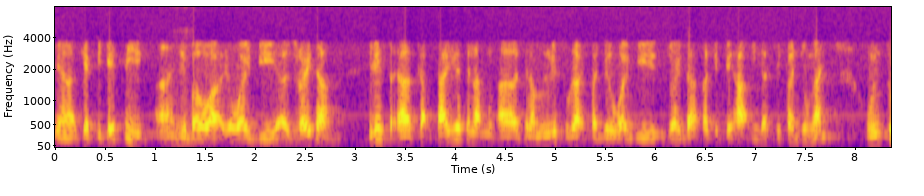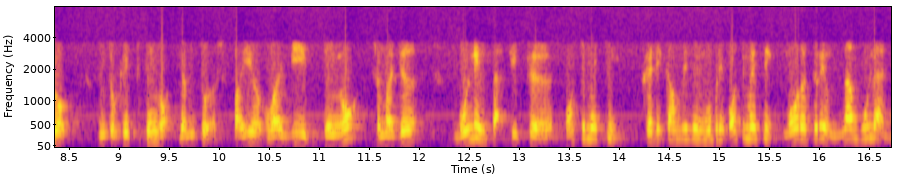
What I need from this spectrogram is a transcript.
KPKP, uh, di bawah YB uh, Zuraida. Jadi uh, saya telah uh, telah menulis surat pada YB Zuraida bagi pihak industri panjungan untuk untuk kita tengok dan untuk supaya YB tengok semada boleh tak kita automatic kredit company ini memberi automatic moratorium 6 bulan.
